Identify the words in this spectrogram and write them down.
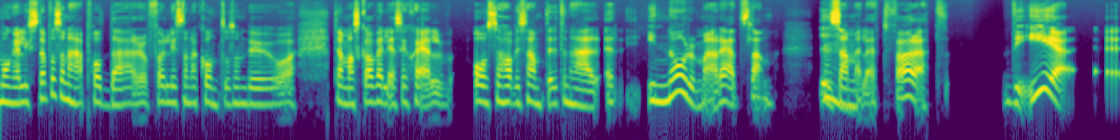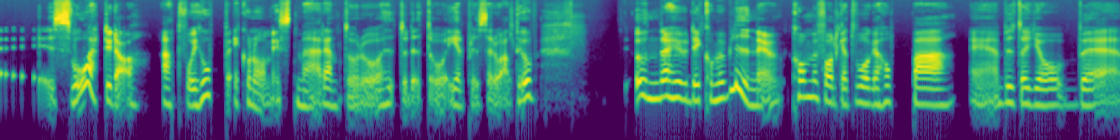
många lyssnar på sådana här poddar och följer sådana konton som du, och där man ska välja sig själv. Och så har vi samtidigt den här enorma rädslan i mm. samhället för att det är eh, svårt idag att få ihop ekonomiskt med räntor och hit och dit och elpriser och alltihop. Undrar hur det kommer bli nu. Kommer folk att våga hoppa, eh, byta jobb, eh,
